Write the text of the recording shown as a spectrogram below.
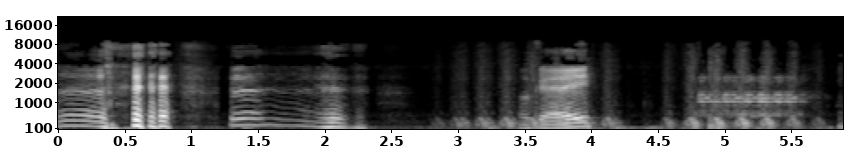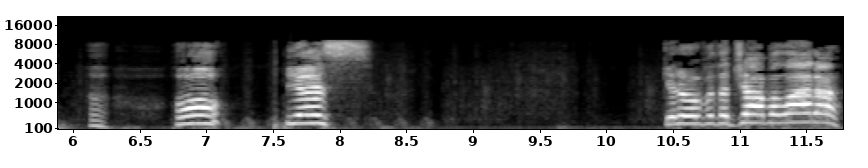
okay. Oh, yes! Get over the Jabalata!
